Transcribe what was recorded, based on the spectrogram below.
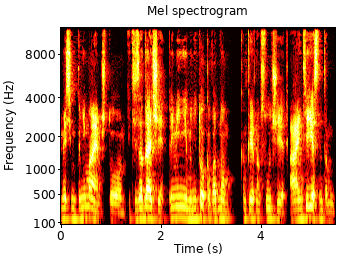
Если мы понимаем, что эти задачи применимы не только в одном конкретном случае, а интересны там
